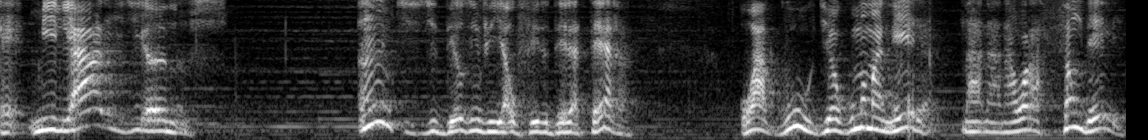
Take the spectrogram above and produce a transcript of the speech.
é, milhares de anos antes de Deus enviar o filho dele à terra, o Agu, de alguma maneira, na, na, na oração dele,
